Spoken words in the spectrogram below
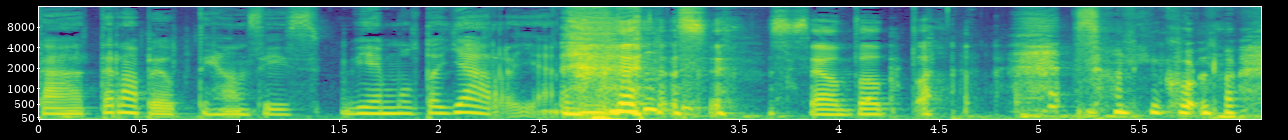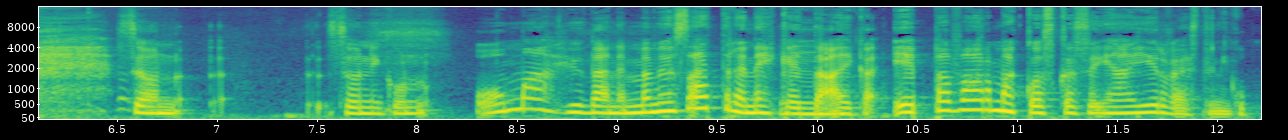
tämä terapeuttihan siis vie multa järjen. se, se on totta. se on, niin kuin, se on se on niin kuin oma hyvänen. Mä myös ajattelen ehkä, että mm. aika epävarma, koska se ihan hirveästi niin kuin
